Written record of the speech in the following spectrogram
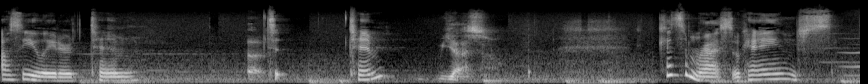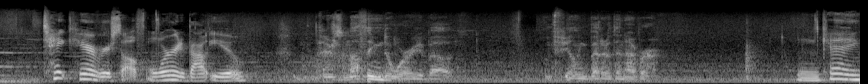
I'll see you later, Tim. Uh, T- Tim? yes. Get some rest, okay? Just take care of yourself. I'm worried about you. There's nothing to worry about. I'm feeling better than ever. Okay.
